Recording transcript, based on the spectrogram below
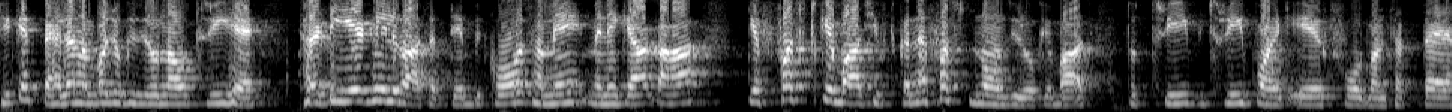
ठीक है? पहला नंबर जो कि ज़ीरो नाउ थ्री है थर्टी एट नहीं लगा सकते बिकॉज़ हमें, मैंने क्या कहा कि फ़र्स्ट के बाद शिफ्ट करना है फ़र्स्ट नॉन ज़ीरो के बाद तो three three point eight four बन सकता है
